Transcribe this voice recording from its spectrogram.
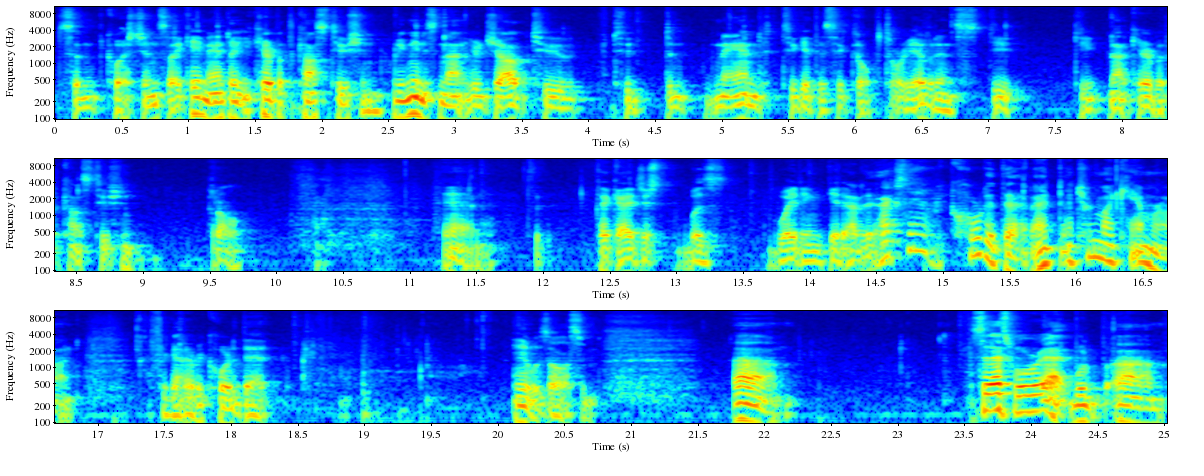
some questions like, "Hey man, don't you care about the Constitution? What do you mean it's not your job to to demand to get this exculpatory evidence? Do you do you not care about the Constitution at all?" And th- that guy just was waiting to get out of it. Actually, I recorded that. I, I turned my camera on. I forgot I recorded that. It was awesome. Um, so that's where we're at. We're, um,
